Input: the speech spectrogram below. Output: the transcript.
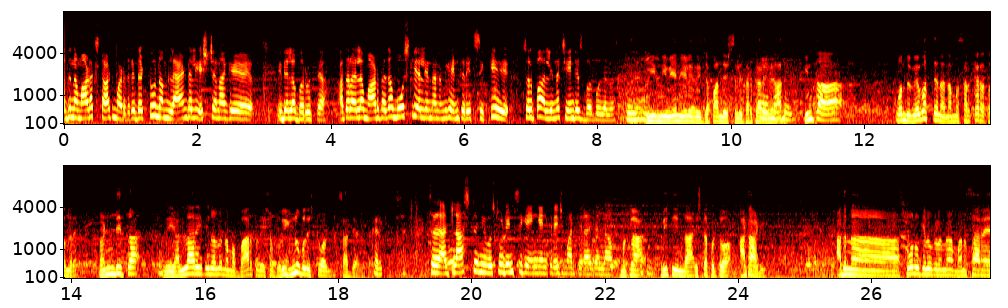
ಅದನ್ನ ಮಾಡೋಕ್ಕೆ ಸ್ಟಾರ್ಟ್ ಮಾಡಿದ್ರೆ ದಟ್ಟು ನಮ್ಮ ಲ್ಯಾಂಡಲ್ಲಿ ಎಷ್ಟು ಚೆನ್ನಾಗಿ ಇದೆಲ್ಲ ಬರುತ್ತೆ. ಆ ಥರ ಎಲ್ಲ ಮಾಡಿದಾಗ ಮೋಸ್ಟ್ಲಿ ಅಲ್ಲಿಂದ ನಮಗೆ ಎನ್ಕರೇಜ್ ಸಿಕ್ಕಿ ಸ್ವಲ್ಪ ಅಲ್ಲಿಂದ ಚೇಂಜಸ್ ಬರ್ಬೋದಲ್ವ? ಈಗ ನೀವೇನು ಹೇಳಿದ್ರಿ ಜಪಾನ್ ದೇಶದಲ್ಲಿ ಸರ್ಕಾರ. ಇಂಥ ಒಂದು ವ್ಯವಸ್ಥೆನ ನಮ್ಮ ಸರ್ಕಾರ ತಂದರೆ ಖಂಡಿತ ಎಲ್ಲ ರೀತಿಯಲ್ಲೂ ನಮ್ಮ ಭಾರತ ದೇಶ ಬಲಿ ಇನ್ನೂ ಬಲಿಷ್ಠವಾಗಿ ಸಾಧ್ಯ ಆಗುತ್ತೆ. Correct sir sir at last ನೀವು ಸ್ಟೂಡೆಂಟ್ಸಿಗೆ ಹೆಂಗೆ ಎನ್ಕರೇಜ್ ಮಾಡ್ತೀರಾ ಇದೆಲ್ಲ? ಮಕ್ಕಳ ಪ್ರೀತಿಯಿಂದ ಇಷ್ಟಪಟ್ಟು ಆಟ ಆಡಿ. ಅದನ್ನು ಸೋಲು ಗೆಲುವುಗಳನ್ನು ಮನಸಾರೆ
